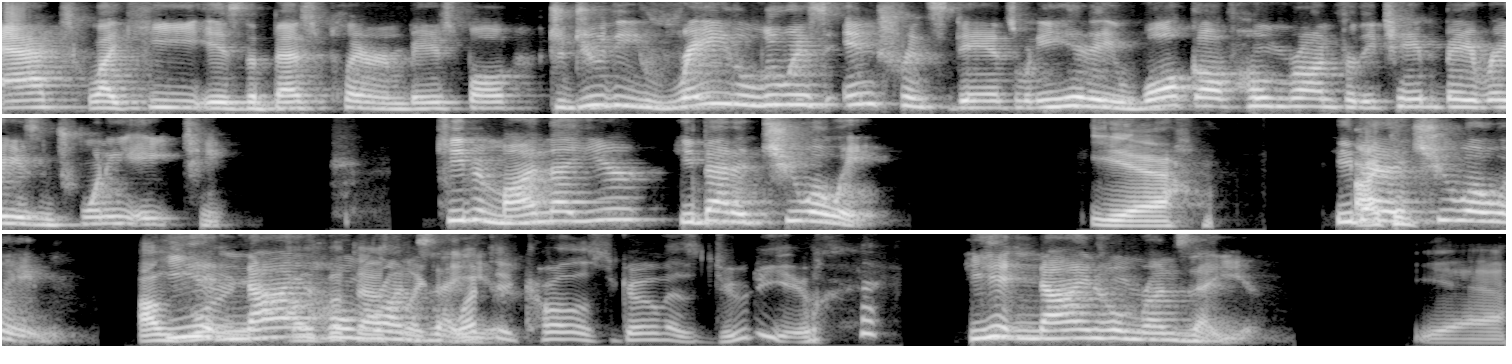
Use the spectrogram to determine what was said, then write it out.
act like he is the best player in baseball, to do the Ray Lewis entrance dance when he hit a walk-off home run for the Tampa Bay Rays in 2018. Keep in mind that year, he batted 208. Yeah. He batted can- 208. He hit nine home ask, runs like, that What year. What did Carlos Gomez do to you? He hit nine home runs that year. yeah.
